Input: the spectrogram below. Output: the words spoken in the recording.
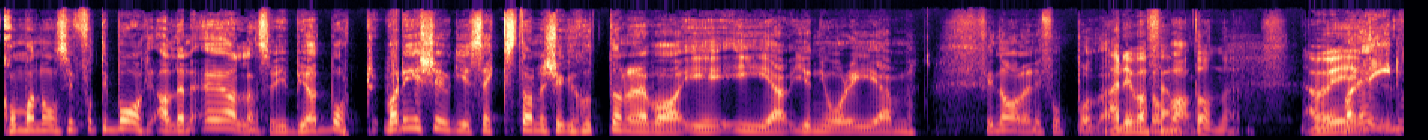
kommer man någonsin få tillbaka all den ölen som vi bjöd bort? Var det 2016 eller 2017 när det var i, i junior-EM-finalen i fotboll? Där? Ja, det var De vann. 15. det. Ja, men vi, Var det,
